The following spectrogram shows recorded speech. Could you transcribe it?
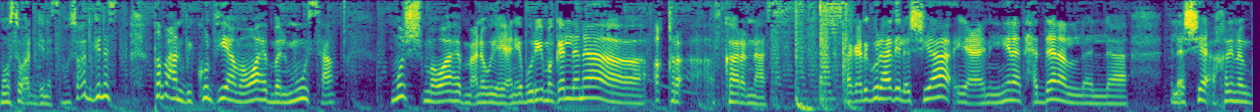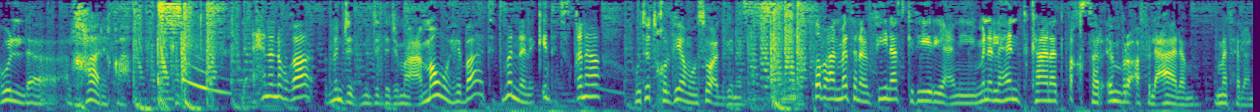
موسوعة جنس. موسوعة جنس طبعا بيكون فيها مواهب ملموسة مش مواهب معنوية. يعني أبو ريما قال لنا أقرأ أفكار الناس. قاعد أقول هذه الأشياء يعني هنا تحدينا الأشياء خلينا نقول الخارقة. إحنا نبغى من جد من جد يا جماعة موهبة تتمنى انك انت تتقنها وتدخل فيها موسوعة جينيس طبعا مثلا في ناس كثير يعني من الهند كانت أقصر امرأة في العالم مثلا.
